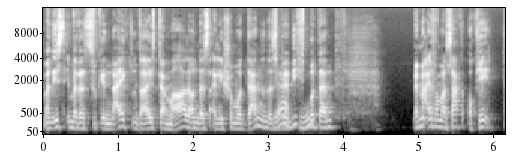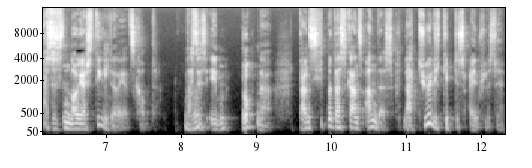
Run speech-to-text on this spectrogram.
Man ist immer dazu geneigt und da ist der Maler und das ist eigentlich schon modern und das ist ja. wieder nicht mhm. modern wenn man einfach mal sagt, okay, das ist ein neuer Stil, der da jetzt kommt. Das mhm. ist eben Bruckner. Dann sieht man das ganz anders. Natürlich gibt es Einflüsse.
